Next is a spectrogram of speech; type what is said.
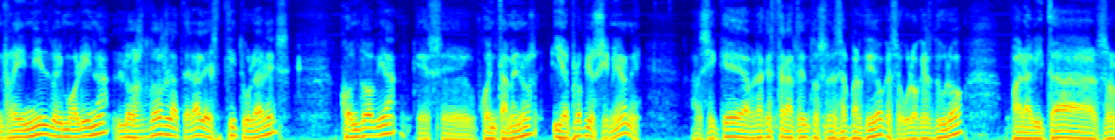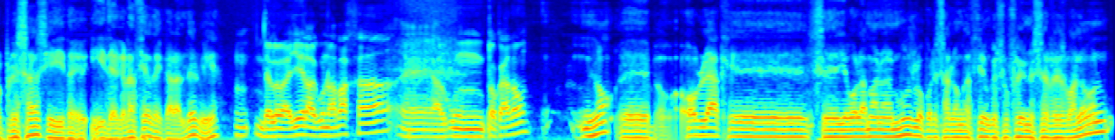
Reinildo y Molina, los dos laterales titulares, Condovia, que se cuenta menos, y el propio Simeone Así que habrá que estar atentos en ese partido, que seguro que es duro, para evitar sorpresas y, de, y desgracias de cara al derby. ¿eh? Mm, ¿De lo de ayer alguna baja? Eh, ¿Algún tocado? No, eh, Oblak eh, se llevó la mano al muslo por esa elongación que sufrió en ese resbalón.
